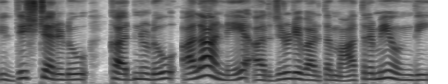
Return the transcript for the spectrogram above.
యుధిష్ఠరుడు కర్ణుడు అలానే అర్జునుడి వర్త మాత్రమే ఉంది.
